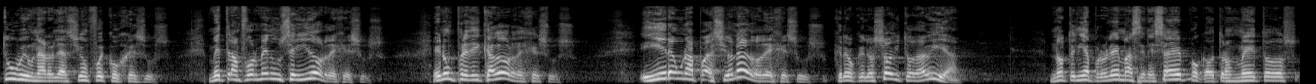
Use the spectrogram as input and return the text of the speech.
tuve una relación fue con Jesús. Me transformé en un seguidor de Jesús en un predicador de Jesús. Y era un apasionado de Jesús, creo que lo soy todavía. No tenía problemas en esa época, otros métodos,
